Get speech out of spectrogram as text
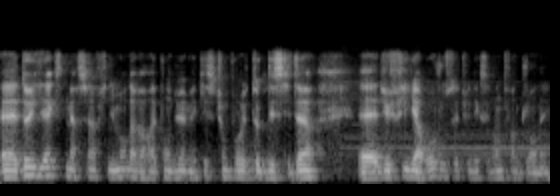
euh, de IEX, merci infiniment d'avoir répondu à mes questions pour le talk décideur euh, du Figaro. Je vous souhaite une excellente fin de journée.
